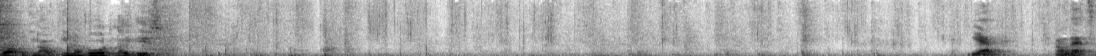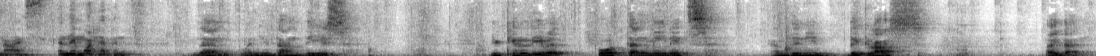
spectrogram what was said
job now in a board like this. Yep. Oh, that's nice. And then what happens? Then when you've done this, you can leave it for 10 minutes underneath the glass like that.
